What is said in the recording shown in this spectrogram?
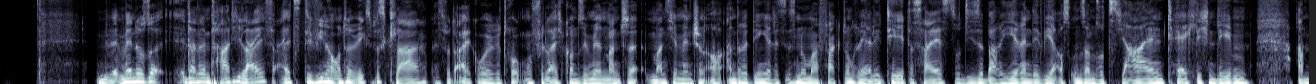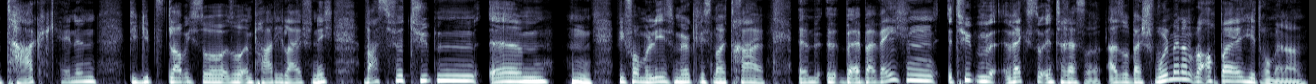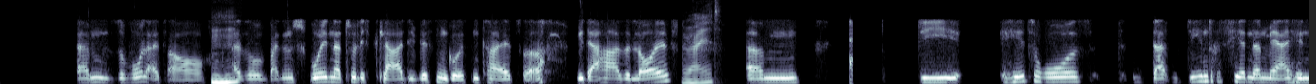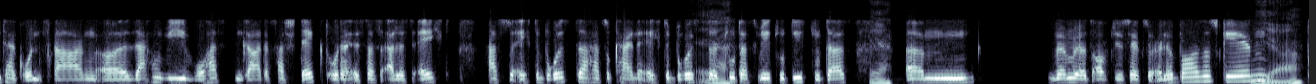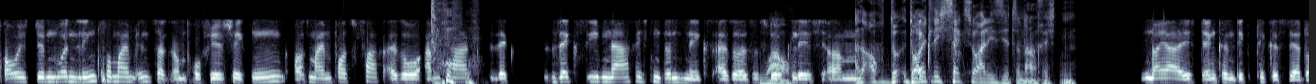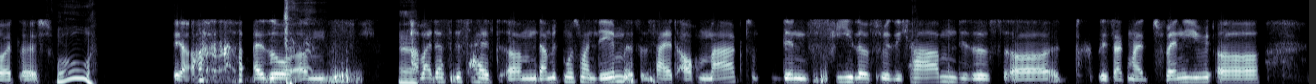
Wenn du so dann im Party live als Divina unterwegs bist, klar, es wird Alkohol getrunken, vielleicht konsumieren manche, manche Menschen auch andere Dinge, das ist nur mal Fakt und Realität. Das heißt, so diese Barrieren, die wir aus unserem sozialen, täglichen Leben am Tag kennen, die gibt's, glaube ich, so, so im Party live nicht. Was für Typen, ähm, hm, wie formuliere ich es möglichst neutral? Ähm, äh, bei, bei welchen Typen wächst du Interesse? Also bei Schwulmännern oder auch bei Heteromännern? Ähm, sowohl als auch. Mhm. Also bei den Schwulen natürlich klar, die wissen größtenteils, äh, wie der Hase läuft. Right? Ähm, die Heteros, da, die interessieren dann mehr Hintergrundfragen, äh, Sachen wie, wo hast du gerade versteckt oder ist das alles echt? Hast du echte Brüste? Hast du keine echte Brüste? Ja. Tut das weh? Tut dies? Tut das? Ja. Ähm, wenn wir jetzt auf die sexuelle Basis gehen, Ja. brauche ich dir nur einen Link von meinem Instagram-Profil schicken aus meinem Postfach. Also am Tag sechs, sechs, sieben Nachrichten sind nix. Also es ist Wow. wirklich, ähm, Also auch de deutlich sexualisierte Nachrichten. naja, ich denke, ein Dickpick ist sehr deutlich. Uh. Ja, also, ähm, Ja. aber das ist halt, ähm, damit muss man leben. Es ist halt auch ein Markt, den viele für sich haben. Dieses, äh, ich sag mal, 20 äh,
